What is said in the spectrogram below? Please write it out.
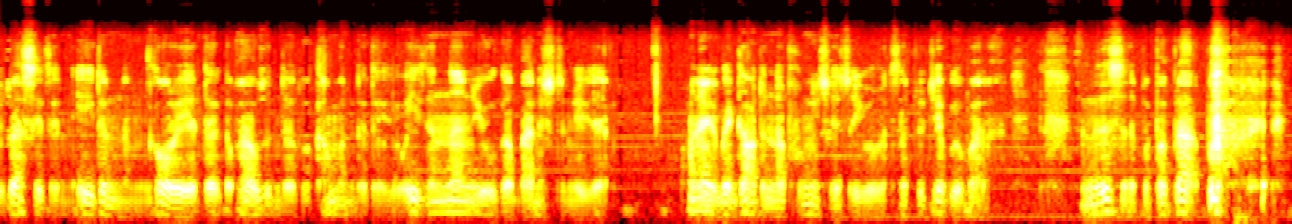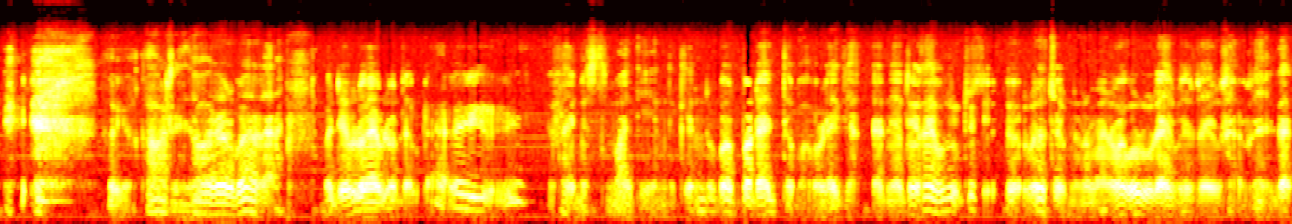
address it in Eden and glory at the, the thousand that will come and the Eden, and you will go banished and you. And then be garden up from you says you will accept the jib and this is blah blah blah. But the famous mighty and the kingdom of but I don't know and the time to see the religion and the man who will that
